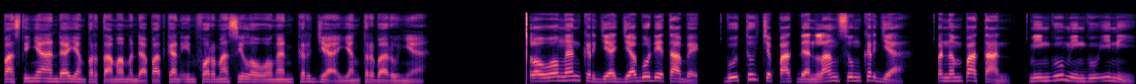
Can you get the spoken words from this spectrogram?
pastinya Anda yang pertama mendapatkan informasi lowongan kerja yang terbarunya. Lowongan kerja Jabodetabek. Butuh cepat dan langsung kerja. Penempatan. Minggu-minggu ini,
